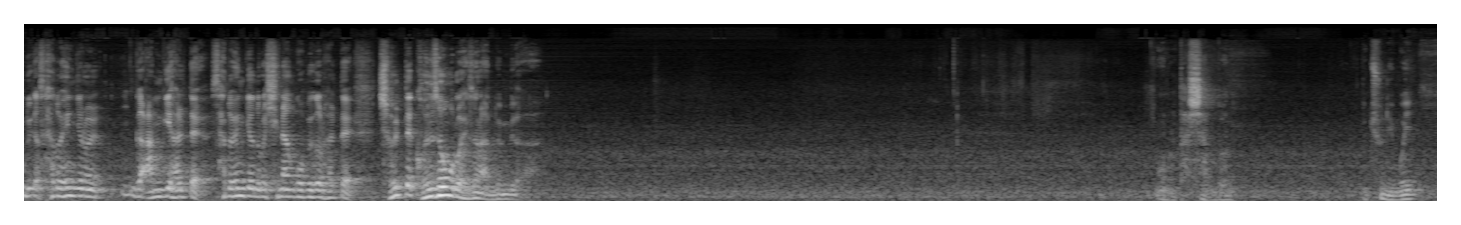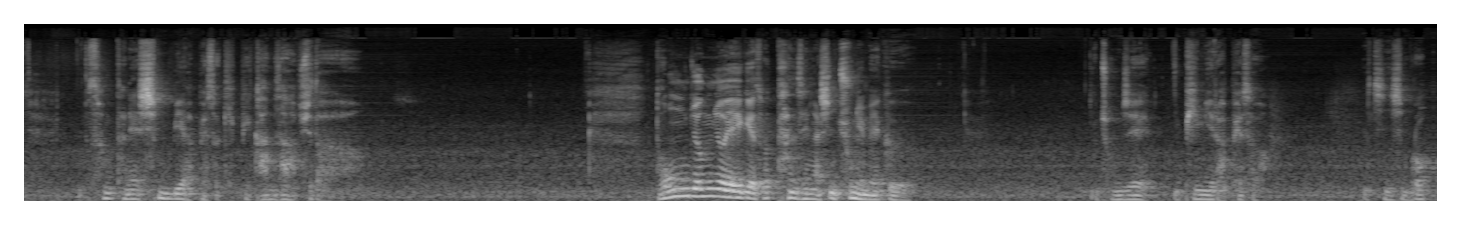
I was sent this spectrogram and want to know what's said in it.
우리가 사도행전을 그러니까 암기할 때, 사도행전으로 신앙 고백을 할 때 절대 건성으로 해서는 안 됩니다. 오늘 다시 한번 주님의 성탄의 신비 앞에서 깊이 감사합시다. 동정녀에게서 탄생하신 주님의 그 존재 비밀 앞에서 진심으로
